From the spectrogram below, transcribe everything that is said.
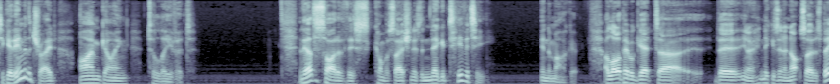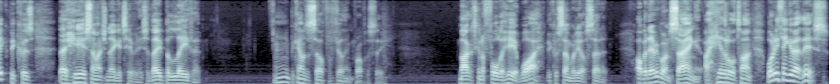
to get into the trade, I'm going to leave it. And the other side of this conversation is the negativity in the market. A lot of people get uh, their, you know, knickers in a knot, so to speak, because they hear so much negativity, so they believe it. And it becomes a self fulfilling prophecy. Market's going to fall to here. Why? Because somebody else said it. Oh, but everyone's saying it. I hear that all the time. What do you think about this?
